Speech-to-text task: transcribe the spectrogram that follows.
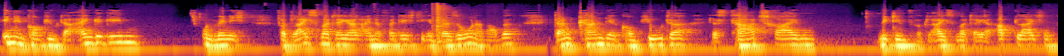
in den Computer eingegeben. Und wenn ich Vergleichsmaterial einer verdächtigen Person habe, dann kann der Computer das Tatschreiben mit dem Vergleichsmaterial abgleichen,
